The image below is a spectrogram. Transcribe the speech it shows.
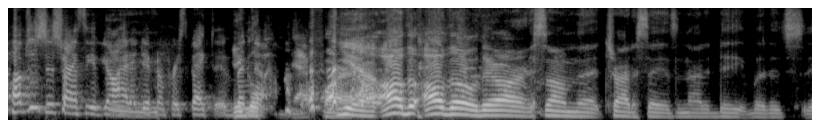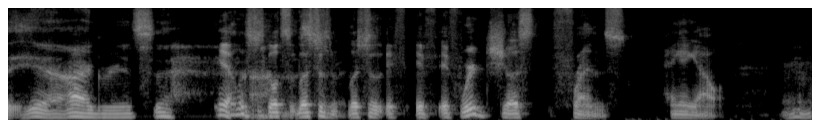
I'm just just trying to see if y'all had a Mm. different perspective, but no. that far. Yeah, out. although although there are some that try to say it's not a date, but it's yeah, I agree. It's uh, Yeah, let's just go. To, let's just let's just if if if we're just friends hanging out, mhm.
